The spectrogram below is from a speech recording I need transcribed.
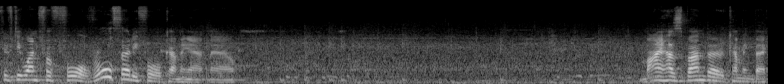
51 for 4. 51 for 4. Rule 34 coming out now. My husbando coming back.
